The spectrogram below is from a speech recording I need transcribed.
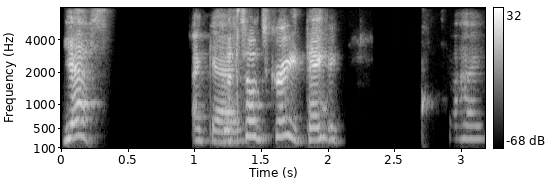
Yes. Okay. That sounds great. Thank you. Bye.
